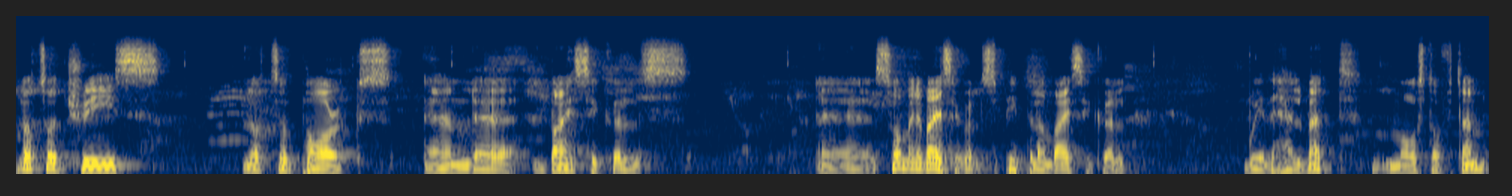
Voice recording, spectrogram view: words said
lots of trees, lots of parks, and uh, bicycles. Uh, so many bicycles, people on bicycle with helmet most often,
